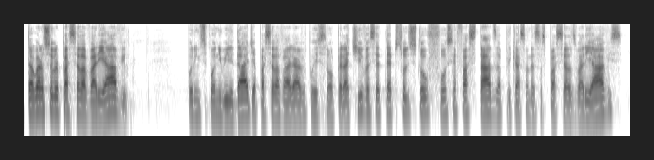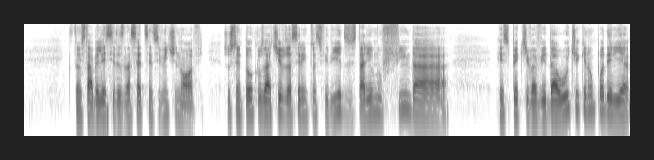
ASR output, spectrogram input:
Então agora sobre a parcela variável, por indisponibilidade a parcela variável por restrição operativa, a CETEP solicitou fossem afastadas a aplicação dessas parcelas variáveis, que estão estabelecidas na 729. Sustentou que os ativos a serem transferidos estariam no fim da respectiva vida útil e que não poderia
